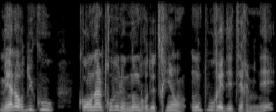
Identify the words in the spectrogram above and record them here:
Mais alors du coup, quand on a trouvé le nombre de triangles, on pourrait déterminer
